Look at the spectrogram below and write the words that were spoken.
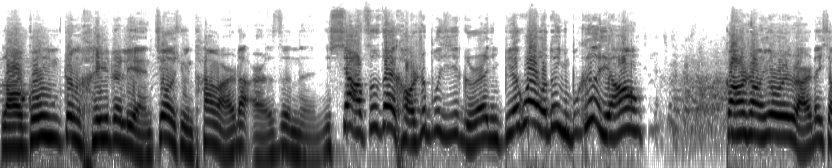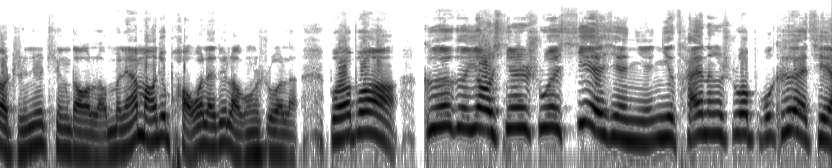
老公正黑着脸教训贪玩的儿子呢。你下次再考试不及格，你别怪我对你不客气啊！刚上幼儿园的小侄女听到了，我们连忙就跑过来对老公说了：“伯伯，哥哥要先说谢谢你，你才能说不客气。”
